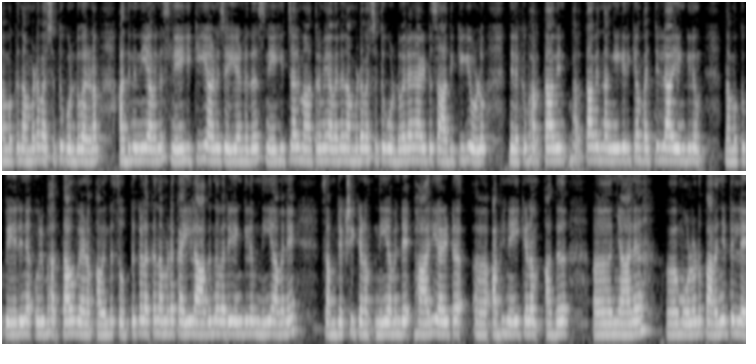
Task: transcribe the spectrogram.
നമുക്ക് നമ്മുടെ വശത്ത് കൊണ്ടുവരണം. അതിന് നീ അവനെ സ്നേഹിക്കുകയാണ് ചെയ്യേണ്ടത്. സ്നേഹിച്ചാൽ മാത്രമേ അവനെ നമ്മുടെ വശത്ത് കൊണ്ടുവരാനായിട്ട് സാധിക്കുകയുള്ളൂ. നിനക്ക് ഭർത്താവിൻ ഭർത്താവെന്ന് അംഗീകരിക്കാൻ പറ്റില്ല എങ്കിലും നമുക്ക് പേരിന് ഒരു ഭർത്താവ് വേണം. അവന്റെ സ്വത്തുക്കളൊക്കെ നമ്മുടെ കയ്യിലാകുന്നവരെയെങ്കിലും നീ അവനെ സംരക്ഷിക്കണം. നീ അവന്റെ ഭാര്യയായിട്ട് അഭിനയിക്കണം. അത് ഞാൻ മോളോട് പറഞ്ഞിട്ടില്ലേ?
